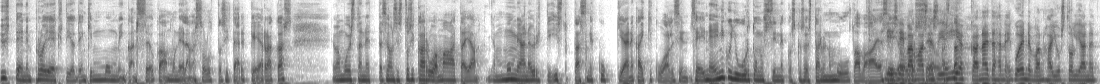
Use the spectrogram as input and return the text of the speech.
yhteinen projekti jotenkin mummin kanssa, joka on mun elämässä ollut tosi tärkeä ja rakas. Ja mä muistan, että se on siis tosi karua maata ja, ja mummi aina yritti istuttaa sinne kukkia ja ne kaikki kuoli sinne. Se ei, ne ei niinku juurtunut sinne, koska se olisi tarvinnut multavaa. Ja se niin ei, se ei varmaan se siihen hiekkaan. Näitähän niin kuin ennen vanhaa just oli aina, että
